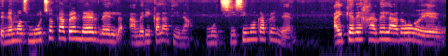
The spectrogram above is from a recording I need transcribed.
Tenemos mucho que aprender de América Latina, muchísimo que aprender. Hay que dejar de lado el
